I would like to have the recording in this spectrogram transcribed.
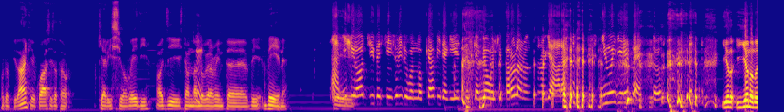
Ho capito. Anche qua sei stata chiarissimo, vedi? Oggi stiamo andando mm. veramente be- bene. Ah, e... dici oggi perché di solito quando capita che ci scambiamo qualche parola non sono chiara. Mi vuoi dire questo? io, io non, ho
